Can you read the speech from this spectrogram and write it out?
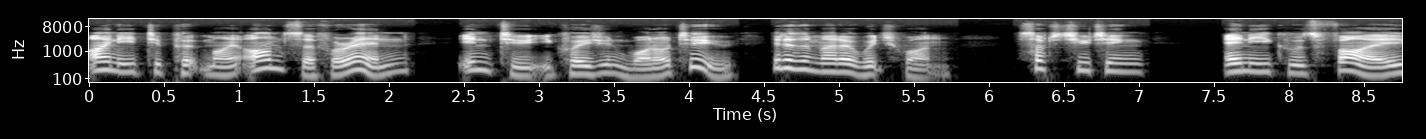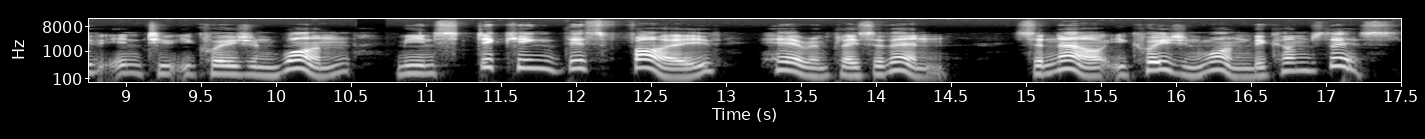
I need to put my answer for n into equation 1 or 2. It doesn't matter which one. Substituting n equals 5 into equation 1 means sticking this 5 here in place of n. So now equation 1 becomes this.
